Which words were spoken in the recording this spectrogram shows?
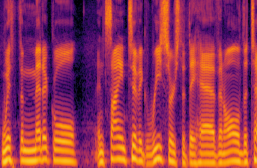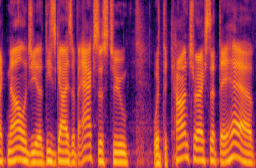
with the medical and scientific research that they have and all of the technology that these guys have access to with the contracts that they have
